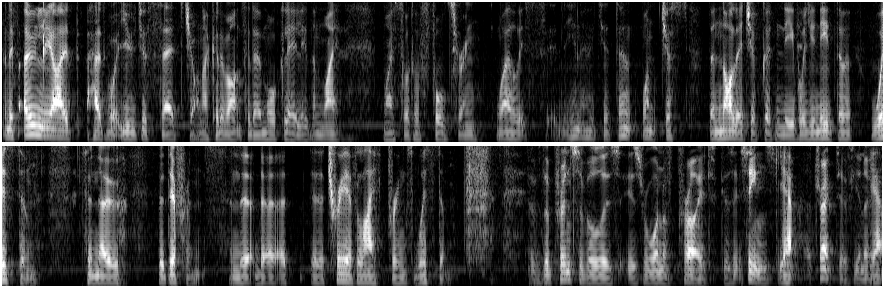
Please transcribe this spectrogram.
And if only I'd had what you just said, John, I could have answered her more clearly than my, my sort of faltering. Well, it's, you know, you don't want just the knowledge of good and evil, you need the wisdom to know the difference. And the, the, the tree of life brings wisdom. The principle is, is one of pride because it seems Yeah. attractive, you know. Yeah.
